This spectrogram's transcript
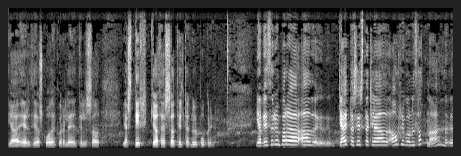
Já, eru þið að skoða einhverja leiði til þess að já, styrkja þessa tildæknu búgrinn? Já, við þurfum bara að gæta sérstaklega áhrifunum þarna eh,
